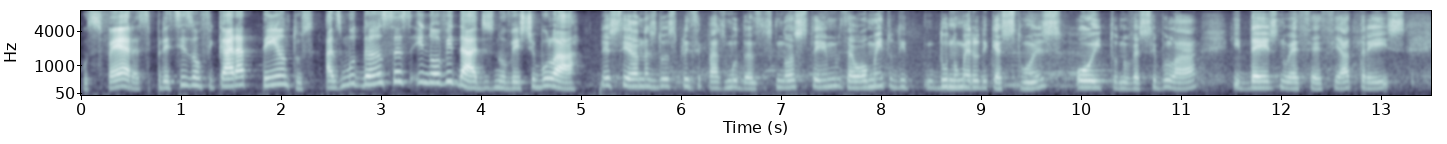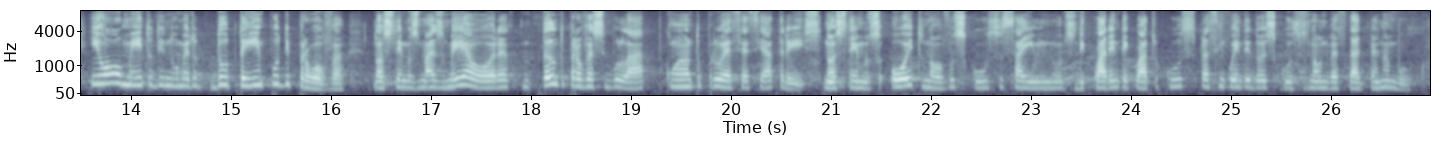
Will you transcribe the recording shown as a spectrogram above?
Os feras precisam ficar atentos às mudanças e novidades no vestibular. Neste ano, as duas principais mudanças que nós temos é o aumento de, do número de questões, 8 no vestibular e 10 no SSA 3, e o aumento de número do tempo de prova. Nós temos mais meia hora, tanto para o vestibular quanto para o SSA 3. Nós temos oito novos cursos, saímos de 44 cursos para 52 cursos na Universidade de Pernambuco.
